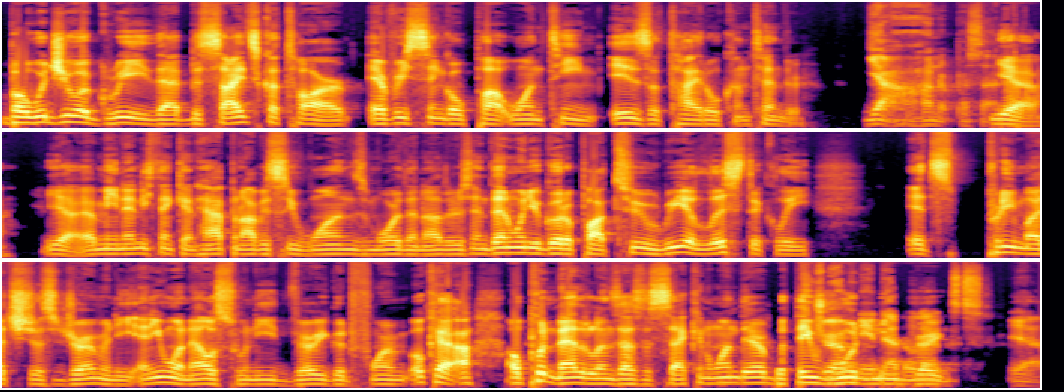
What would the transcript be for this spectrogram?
But would you agree that besides Qatar, every single pot one team is a title contender? yeah 100% Yeah, Yeah, I mean anything can happen. Obviously, one's more than others, and then when you go to pot two, realistically, it's pretty much just Germany. Anyone else who need very good form. Okay, I, will put Netherlands as the second one there, but they Germany, would need very. Yeah.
